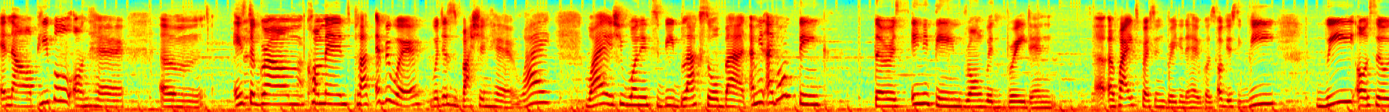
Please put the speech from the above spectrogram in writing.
and now people on her um Instagram comments, plat everywhere were just bashing her. Why why is she wanting to be black so bad? I mean I don't think there is anything wrong with braiding a, a white person braiding the hair because obviously we we also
